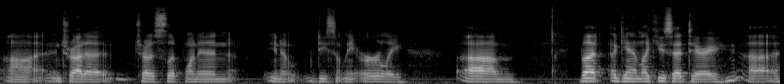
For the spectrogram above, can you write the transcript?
uh, and try to try to slip one in, you know, decently early. Um, but again, like you said, Terry, uh,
